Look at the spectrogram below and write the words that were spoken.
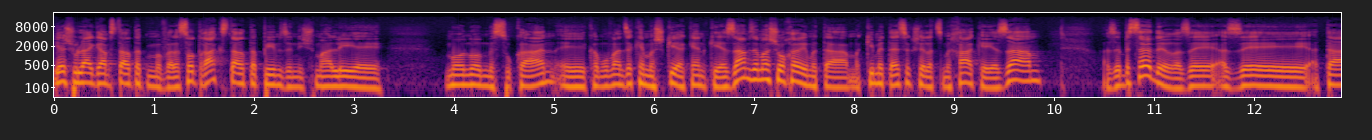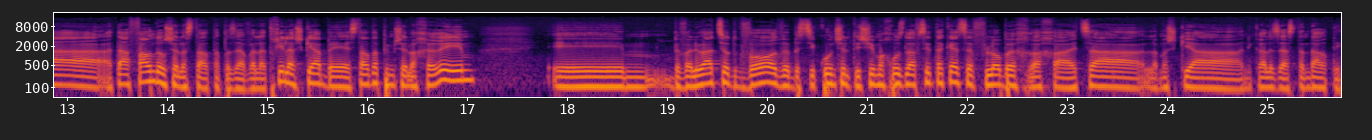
יש אולי גם סטארט-אפים, אבל לעשות רק סטארט-אפים זה נשמע לי מאוד מאוד מסוכן. כמובן זה כמשקיע, כן? כיזם זה משהו אחר, אם אתה מקים את העסק של עצמך כיזם, אז זה בסדר, אז, אז אתה, אתה הפאונדר של הסטארט-אפ הזה, אבל להתחיל להשקיע בסטארט-אפים של אחרים, אה, בוולואציות גבוהות ובסיכון של 90% להפסיד את הכסף, לא בהכרח העצה למשקיע, נקרא לזה הסטנדרטי.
